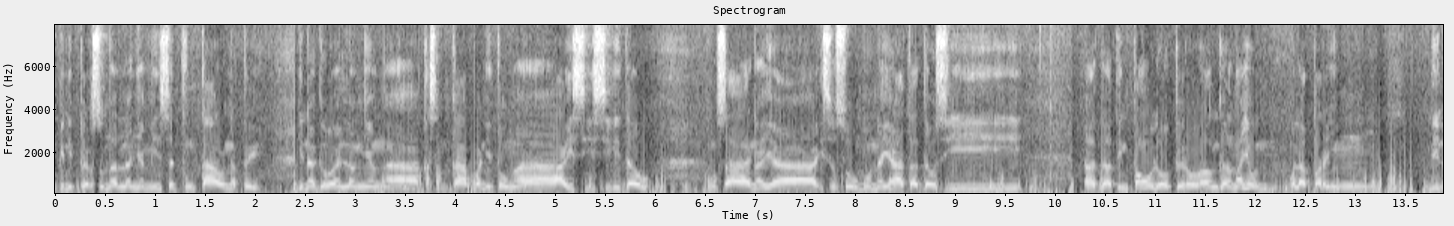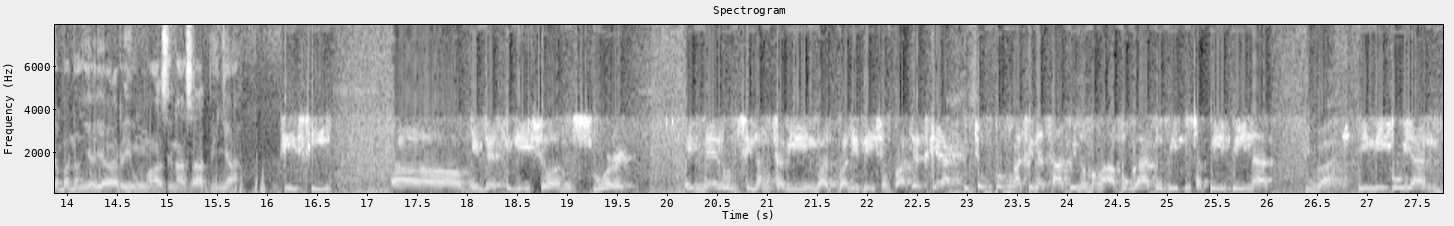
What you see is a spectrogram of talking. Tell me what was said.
pinipersonal na niya minsan itong tao na to eh. Ginagawa lang niyang ah, kasangkapan itong ah, ICC daw kung saan ay ah, isusumo na yata daw si ah, dating Pangulo pero hanggang ngayon wala pa rin hindi naman nangyayari yung mga sinasabi niya. CC uh, investigations work, eh meron silang sariling val- validation process. Kaya yung po mga sinasabi ng mga abogado dito sa Pilipinas, Iba. hindi po yan.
